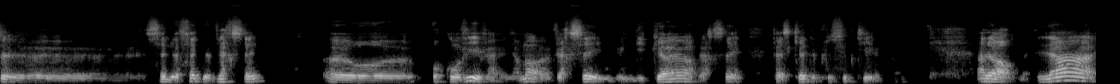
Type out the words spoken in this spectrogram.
le fait de verser euh, aux, convives, évidemment, verser une, liqueur, verser ce qu'il y a de plus subtil. Alors là,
